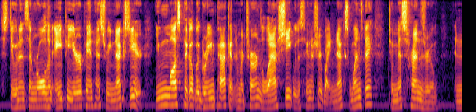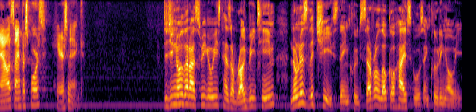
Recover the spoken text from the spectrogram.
Students enrolled in AP European History next year, you must pick up a green packet and return the last sheet with a signature by next Wednesday to Miss Friend's room. And now it's time for sports. Here's Nick. Did you know that Oswego East has a rugby team? Known as the Chiefs, they include several local high schools, including OE.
